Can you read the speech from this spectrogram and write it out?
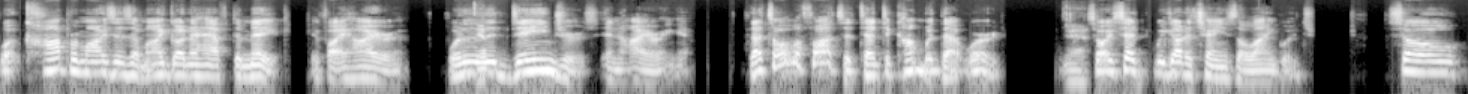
What compromises am I going to have to make if I hire him? What are Yep. the dangers in hiring him? That's all the thoughts that tend to come with that word. Yeah. So I said, we got to change the language. So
